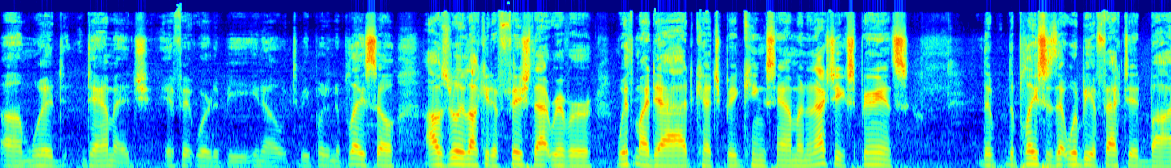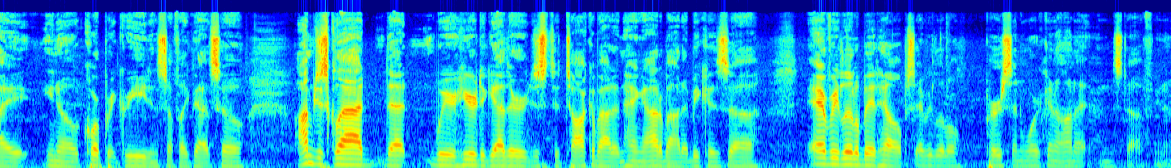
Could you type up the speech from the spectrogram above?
um, would damage if it were to be, you know, to be put into place. So I was really lucky to fish that river with my dad, catch big king salmon, and actually experience the the places that would be affected by, you know, corporate greed and stuff like that. So I'm just glad that we're here together just to talk about it and hang out about it because uh, every little bit helps. Every little person working on it and stuff, you know.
